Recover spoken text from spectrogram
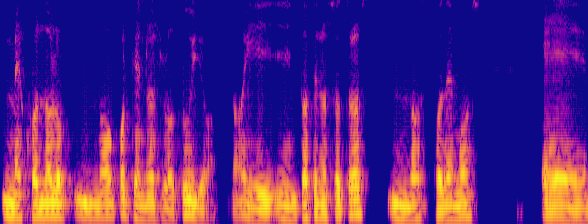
mejor no, lo, no porque no es lo tuyo, ¿no? Y, entonces nosotros nos podemos eh,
